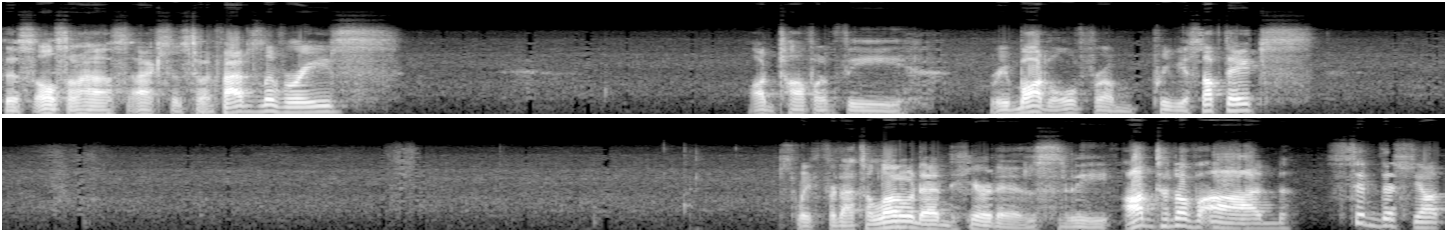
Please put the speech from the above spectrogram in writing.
This also has access to advanced liveries on top of the remodel from previous updates. Let's wait for that to load, and here it is. The Antonov An 74.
